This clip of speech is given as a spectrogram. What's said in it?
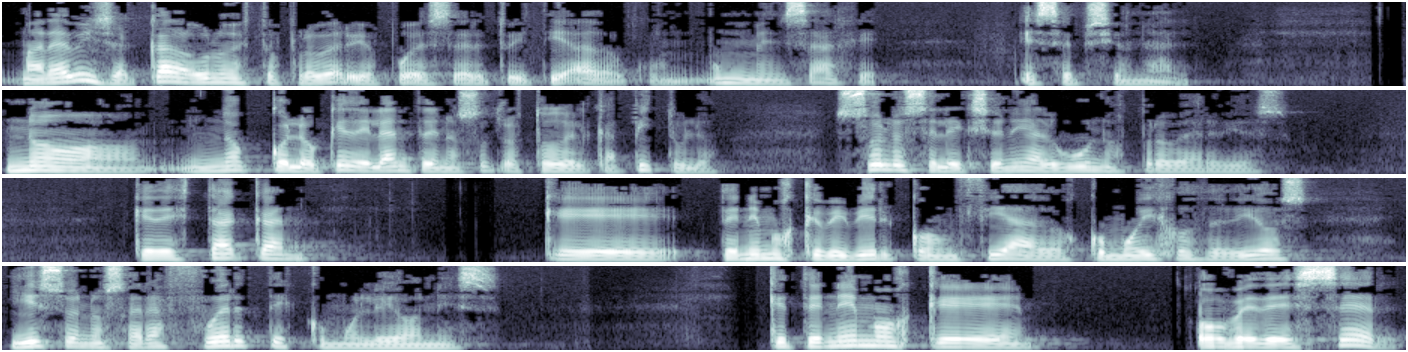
maravilla, cada uno de estos proverbios puede ser tuiteado con un mensaje excepcional. No, no coloqué delante de nosotros todo el capítulo, solo seleccioné algunos proverbios que destacan que tenemos que vivir confiados como hijos de Dios y eso nos hará fuertes como leones, que tenemos que obedecer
